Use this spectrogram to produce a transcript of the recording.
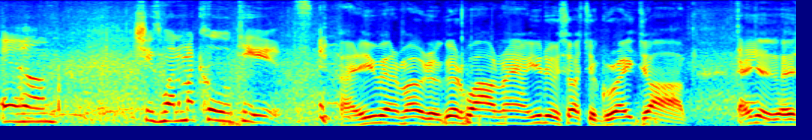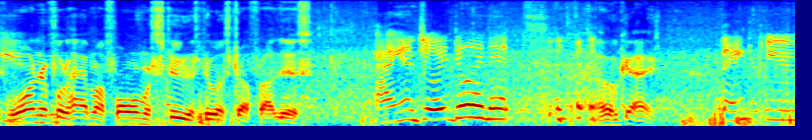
And oh. She's one of my cool kids. And you've been a motor a good while now. You do such a great job. It's, just, it's wonderful to have my former students doing stuff like this. I enjoy doing it. Okay. Thank you.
